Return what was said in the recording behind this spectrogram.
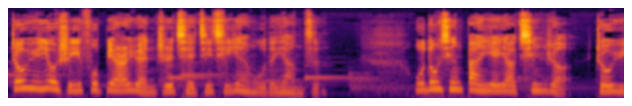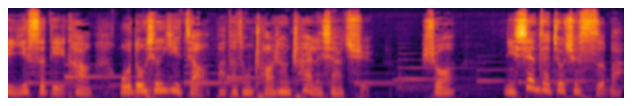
周玉又是一副避而远之且极其厌恶的样子。吴东兴半夜要亲热，周玉以死抵抗，吴东兴一脚把他从床上踹了下去，说：“你现在就去死吧。”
